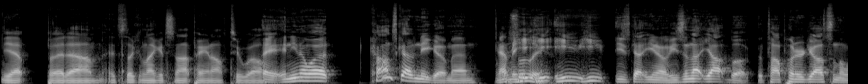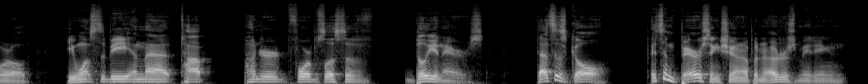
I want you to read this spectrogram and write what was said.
yep. But um, it's looking like it's not paying off too well. Hey, and you know what? Khan's got an ego, man. Absolutely. I mean, he, he, he, he, he's got, you know, he's in that yacht book, the top 100 yachts in the world. He wants to be in that top 100 Forbes list of billionaires. That's his goal. It's embarrassing showing up in an owners meeting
